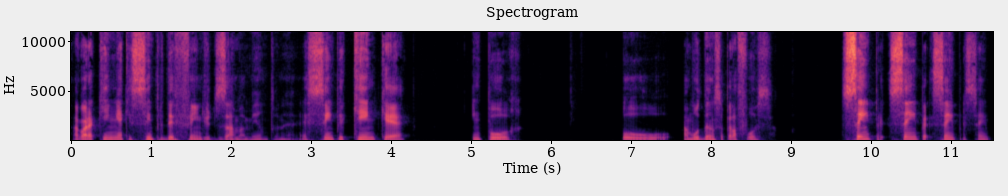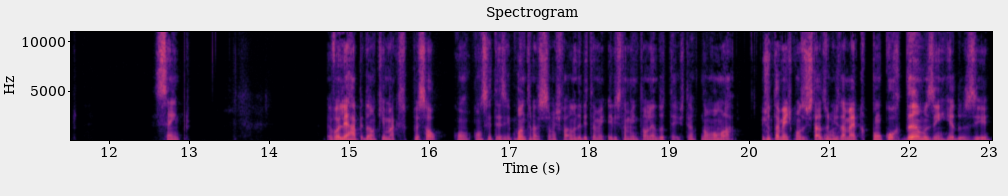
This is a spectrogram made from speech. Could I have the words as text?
Agora, quem é que sempre defende o desarmamento? Né? É sempre quem quer impor o, a mudança pela força. Sempre, sempre, sempre, sempre. Sempre. Eu vou ler rapidão aqui, Max. O pessoal, com, com certeza, enquanto nós estamos falando, ele também, eles também estão lendo o texto. Então vamos lá. Juntamente com os Estados Unidos da América, concordamos em reduzir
